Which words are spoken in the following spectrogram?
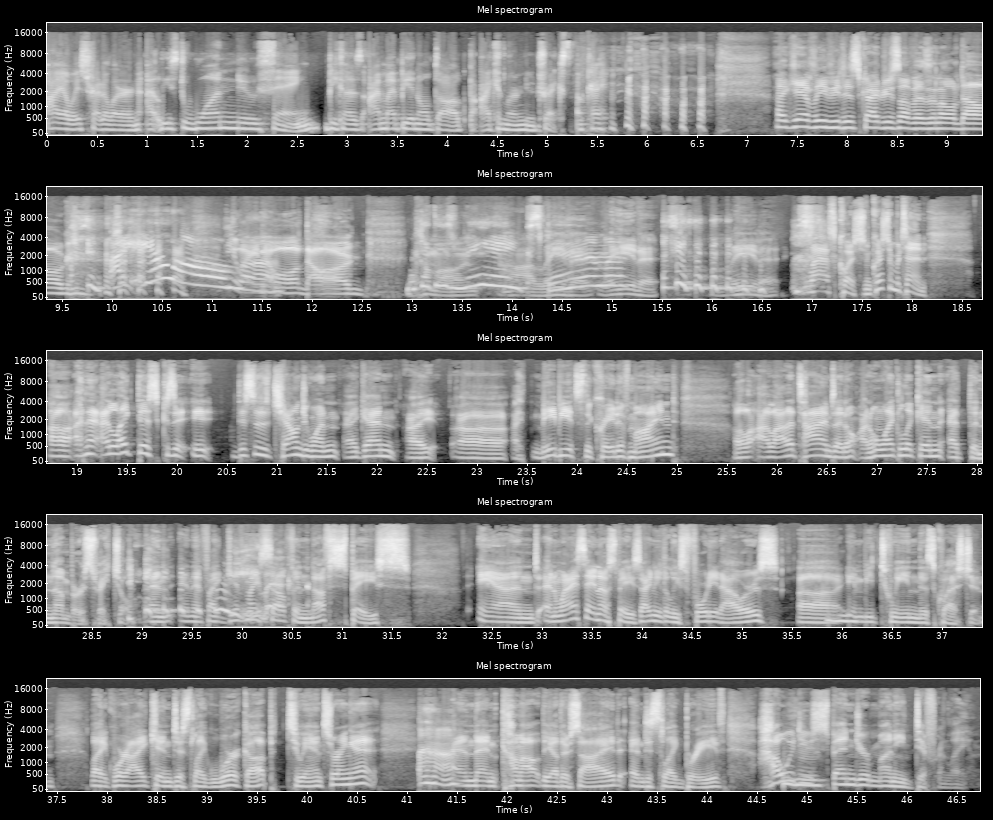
I always try to learn at least one new thing because I might be an old dog, but I can learn new tricks. Okay. I can't believe you described yourself as an old dog. I am. you ain't no old dog. Look Come at these on. rings, oh, leave it. Leave it. leave it. Last question. Question number 10. Uh, and I, I like this because it, it, this is a challenging one. Again, I, uh, I maybe it's the creative mind a, a, lot of times I don't I don't like looking at the numbers, Rachel. And and if I give myself enough space and and when I say enough space, I need at least 48 hours uh, mm-hmm. in between this question, like where I can just like work up to answering it. Uh-huh. And then come out the other side and just like breathe. How would mm-hmm. you spend your money differently?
